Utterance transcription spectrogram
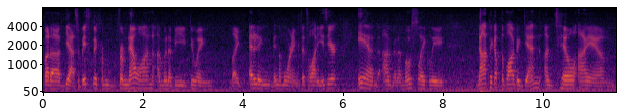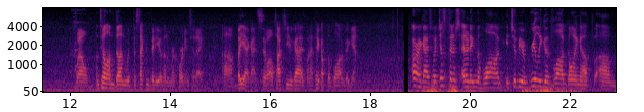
But uh, yeah, so basically from, from now on, I'm to be doing like editing in the morning because it's a lot easier. And I'm to most likely not pick up the vlog again until I am, well, until I'm done with the second video that I'm recording today. Um, but yeah, guys, so I'll talk to you guys when I pick up the vlog again. Alright guys, so I just finished editing the vlog. It should be a really good vlog going up. Um,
